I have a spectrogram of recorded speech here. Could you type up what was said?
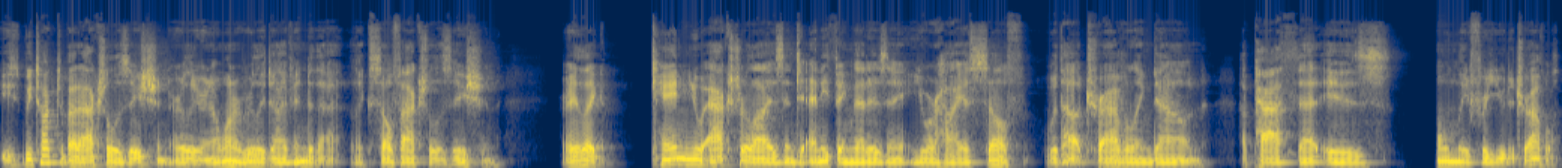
we talked about actualization earlier and i want to really dive into that like self-actualization right? Like can you actualize into anything that isn't your highest self without traveling down a path that is only for you to travel?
